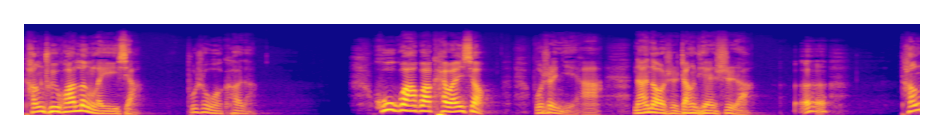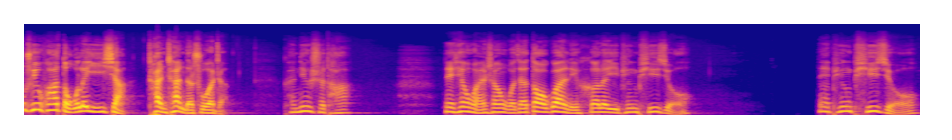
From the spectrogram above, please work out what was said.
唐垂花愣了一下，不是我刻的。胡呱呱开玩笑。不是你啊？难道是张天师啊？呃，唐垂花抖了一下，颤颤的说着：“肯定是他。那天晚上我在道观里喝了一瓶啤酒，那瓶啤酒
